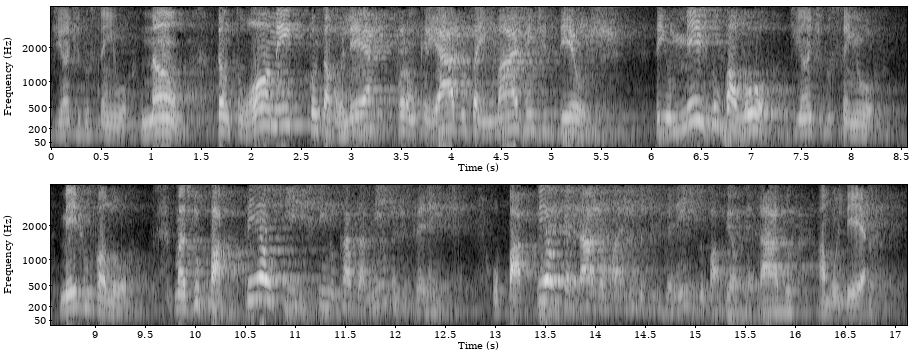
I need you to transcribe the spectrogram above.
diante do Senhor. Não. Tanto o homem quanto a mulher foram criados à imagem de Deus. Tem o mesmo valor diante do Senhor. Mesmo valor. Mas o papel que eles têm no casamento é diferente. O papel que é dado ao marido é diferente do papel que é dado à mulher.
